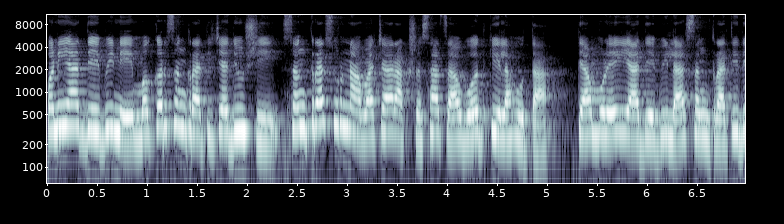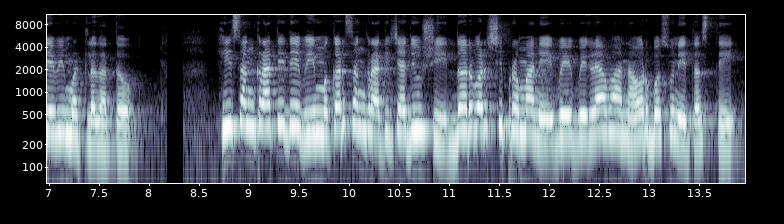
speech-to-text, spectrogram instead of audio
पण या देवीने मकर संक्रांतीच्या दिवशी संक्रासूर नावाच्या राक्षसाचा वध केला होता. त्यामुळे या देवीला संक्रांती देवी म्हटलं जातं. ही संक्रांती देवी मकर संक्रांतीच्या दिवशी दरवर्षीप्रमाणे वेगवेगळ्या वाहनावर बसून येत असते.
